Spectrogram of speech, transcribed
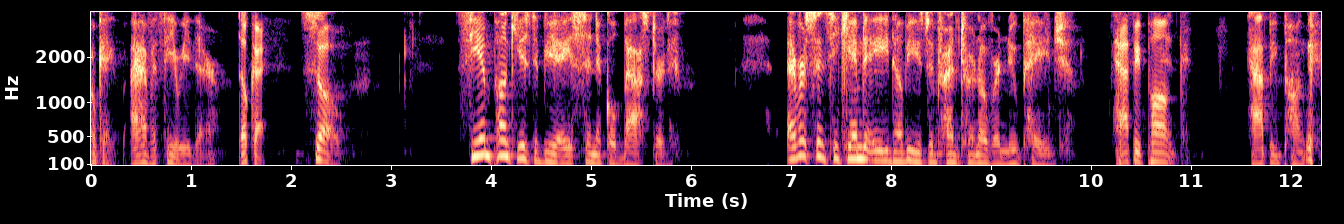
Okay, I have a theory there. Okay. So, CM Punk used to be a cynical bastard. Ever since he came to AEW, he's been trying to turn over a new page. Happy Punk. Happy Punk.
